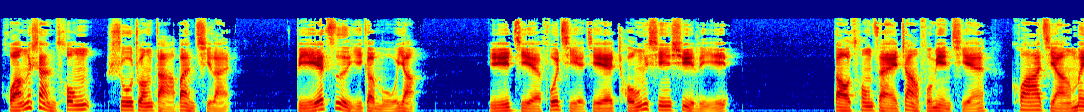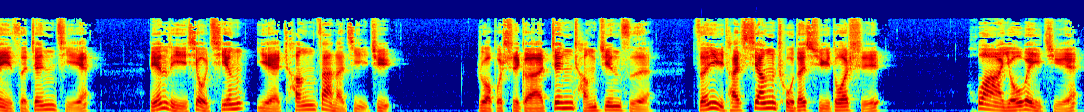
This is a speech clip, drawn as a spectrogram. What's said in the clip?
黄善聪梳妆打扮起来，别自一个模样，与姐夫姐姐重新叙礼。道聪在丈夫面前夸奖妹子贞洁，连李秀清也称赞了几句。若不是个真诚君子，怎与他相处的许多时？话犹未绝，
